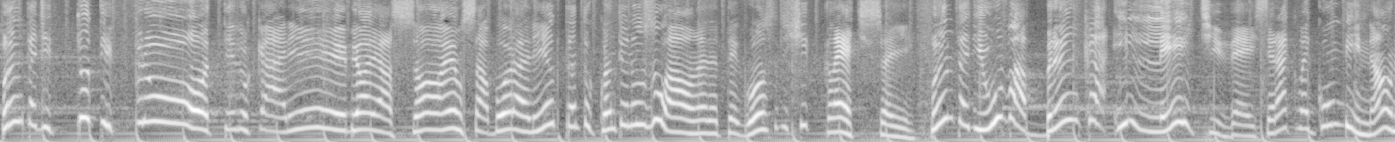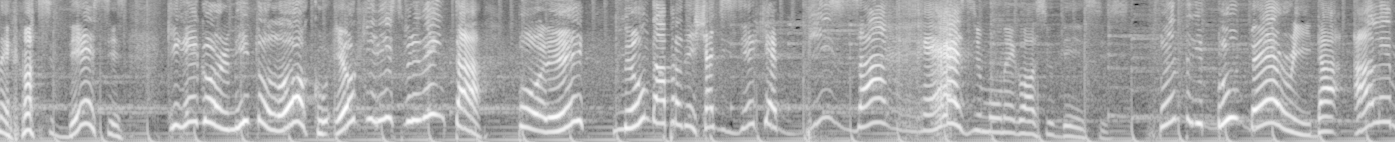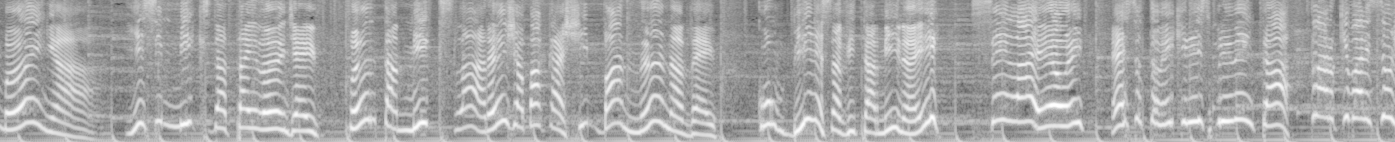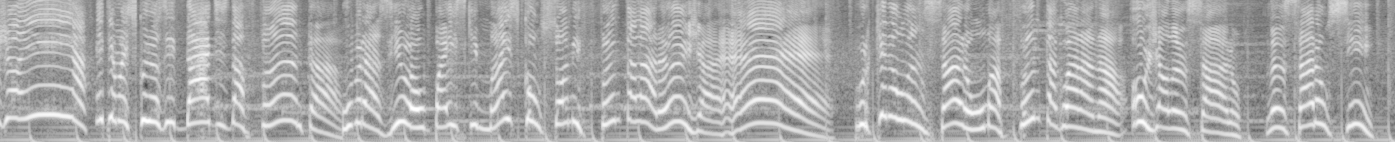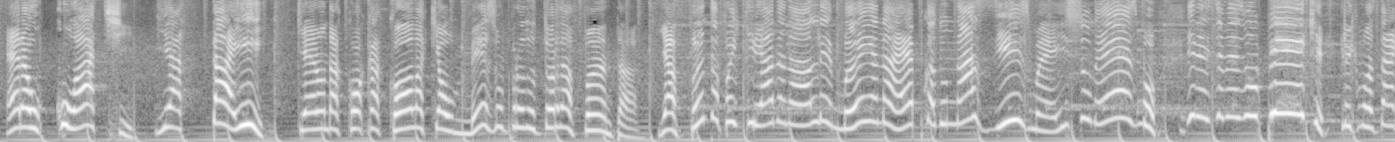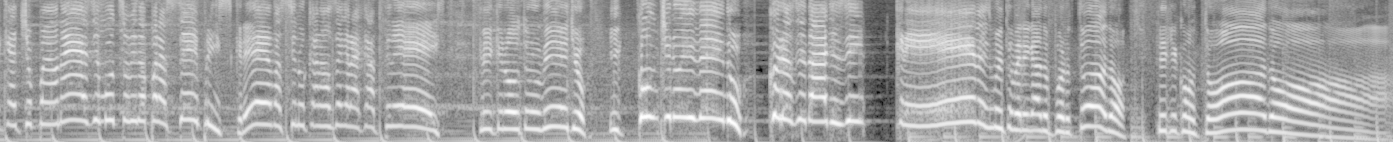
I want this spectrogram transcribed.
Fanta de Tutti Frutti do Caribe, olha só, é um sabor ali tanto quanto inusual, né? Deve ter gosto de chiclete isso aí. Fanta de uva branca e leite, velho. Será que vai combinar um negócio desses? Que regormito louco! Eu queria experimentar, porém não dá para deixar de dizer que é bizarrésimo um negócio desses. Fanta de blueberry da Alemanha. E esse mix da Tailândia aí, Fanta Mix, laranja, abacaxi, banana, velho. Combina essa vitamina aí? Sei lá eu, hein? Essa eu também queria experimentar. Claro que vale seu joinha! E tem mais curiosidades da Fanta. O Brasil é o país que mais consome Fanta laranja. É! Por que não lançaram uma Fanta Guaraná? Ou já lançaram? Lançaram sim. Era o Coate e a Taí que eram da Coca-Cola, que é o mesmo produtor da Fanta. E a Fanta foi criada na Alemanha na época do nazismo, é isso mesmo! postar ketchup maionese, muito vida para sempre. Inscreva-se no canal Zegraca 3, clique no outro vídeo e continue vendo curiosidades incríveis. Muito obrigado por tudo, fique com todo.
